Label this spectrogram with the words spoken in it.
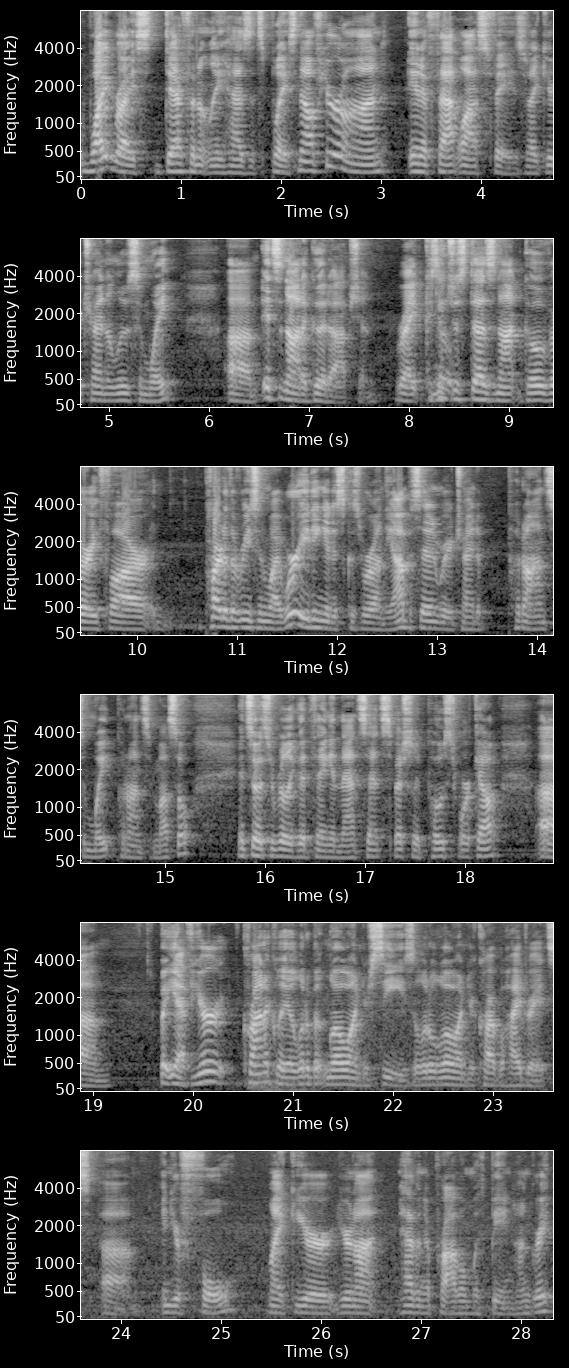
White rice definitely has its place. Now, if you're on in a fat loss phase, like you're trying to lose some weight, um, it's not a good option, right? Because No. it just does not go very far. Part of the reason why we're eating it is because we're on the opposite end, where you're trying to put on some weight, put on some muscle, and so it's a really good thing in that sense, especially post workout. Um, but yeah, if you're chronically a little bit low on your C's, a little low on your carbohydrates, um, and you're full, like you're you're not having a problem with being hungry,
